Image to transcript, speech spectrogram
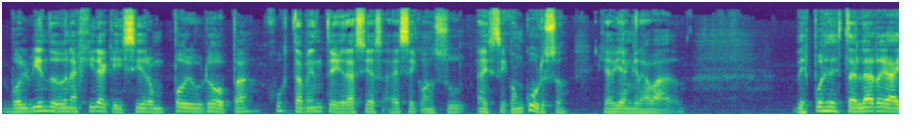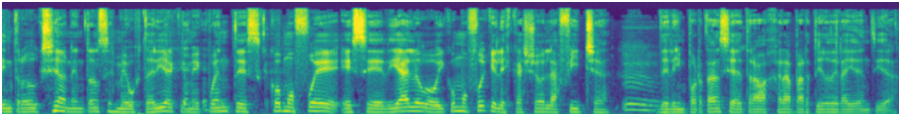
volviendo de una gira que hicieron por Europa justamente gracias a ese, a ese concurso que habían grabado. Después de esta larga introducción, entonces me gustaría que me cuentes cómo fue ese diálogo y cómo fue que les cayó la ficha Mm. de la importancia de trabajar a partir de la identidad.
